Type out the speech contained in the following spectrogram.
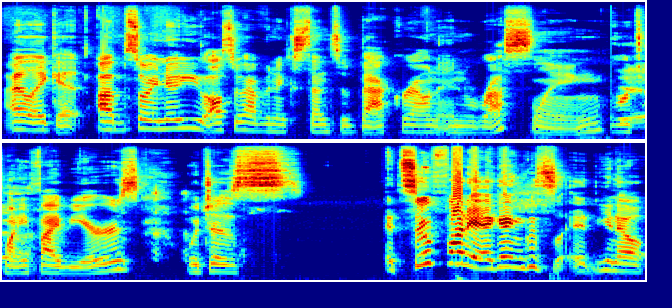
I like it. Um, so I know you also have an extensive background in wrestling for Yeah. 25 years, which is it's so funny again because you know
